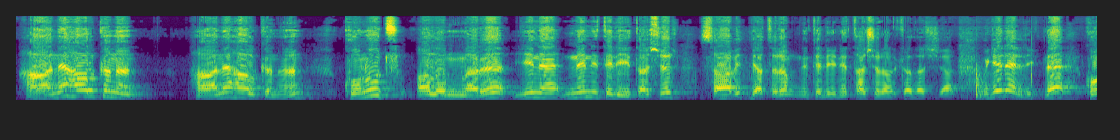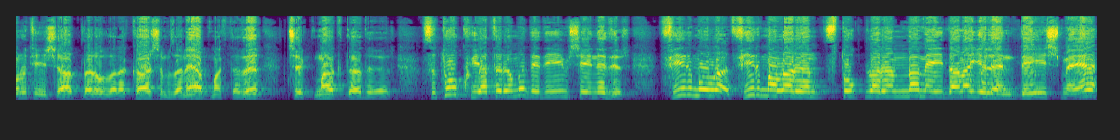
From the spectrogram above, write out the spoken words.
hane halkının hane halkının konut alımları yine ne niteliği taşır? Sabit yatırım niteliğini taşır arkadaşlar. Bu genellikle konut inşaatları olarak karşımıza ne yapmaktadır? Çıkmaktadır. Stok yatırımı dediğim şey nedir? Firmalar, firmaların stoklarında meydana gelen değişmeye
